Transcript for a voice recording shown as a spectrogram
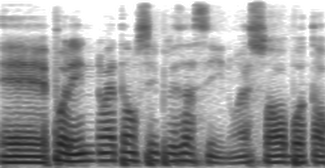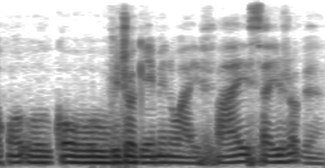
É, porém, não é tão simples assim. Não é só botar o, o, o videogame no Wi-Fi e sair jogando.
